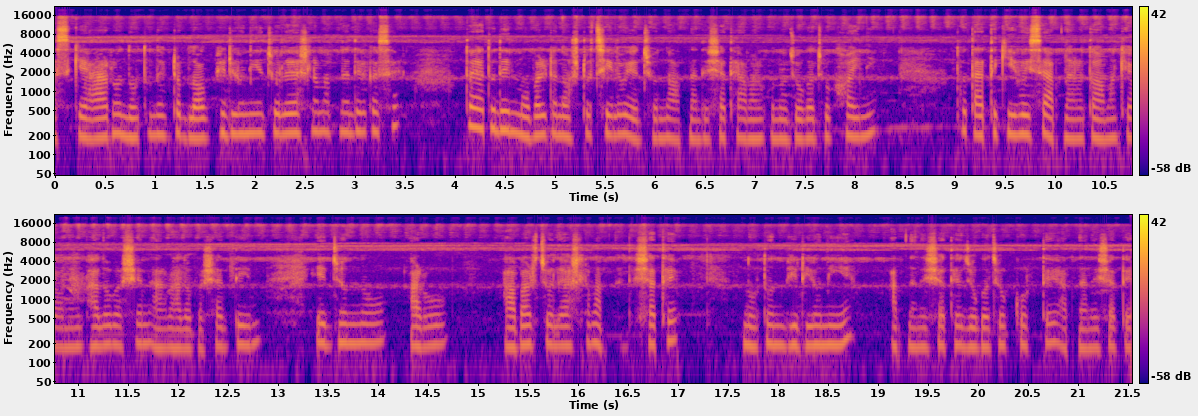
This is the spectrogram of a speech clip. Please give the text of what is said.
আজকে আরও নতুন একটা ব্লগ ভিডিও নিয়ে চলে আসলাম আপনাদের কাছে। তো এতদিন মোবাইলটা নষ্ট ছিল, এর জন্য আপনাদের সাথে আমার কোনো যোগাযোগ হয়নি। তো তাতে কি হয়েছে, আপনারা তো আমাকে অনেক ভালোবাসেন আর ভালোবাসার দিন। এর জন্য আরও আবার চলে আসলাম আপনাদের সাথে নতুন ভিডিও নিয়ে, আপনাদের সাথে যোগাযোগ করতে, আপনাদের সাথে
